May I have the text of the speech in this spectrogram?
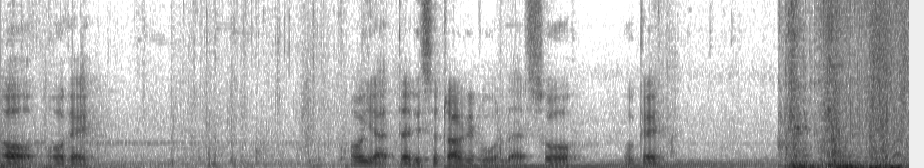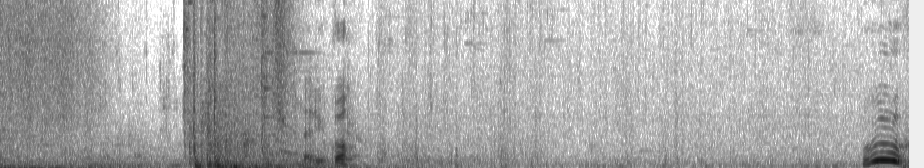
Oh okay. Oh yeah that is a target over there so okay. There you go. Woo!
